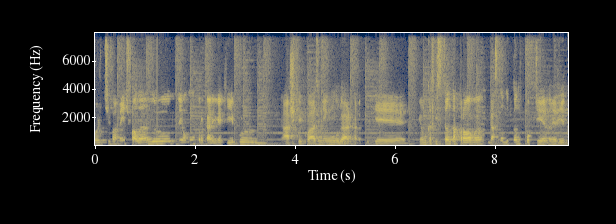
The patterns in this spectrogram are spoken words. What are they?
esportivamente falando, eu não trocaria aqui por acho que quase nenhum lugar, cara, porque eu nunca fiz tanta prova gastando tanto pouco dinheiro na minha vida.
